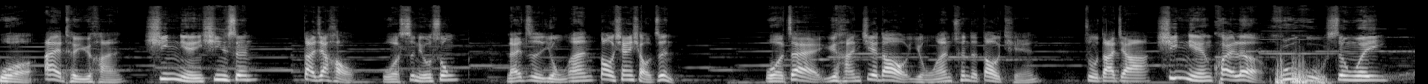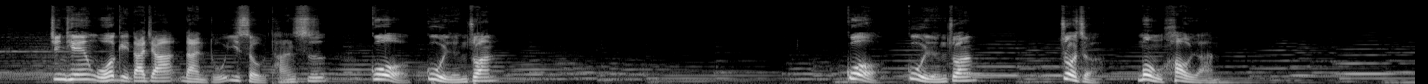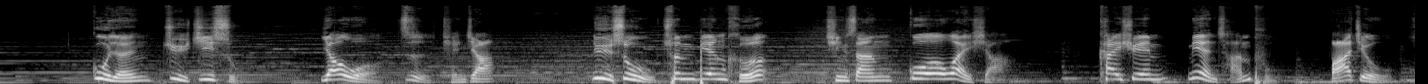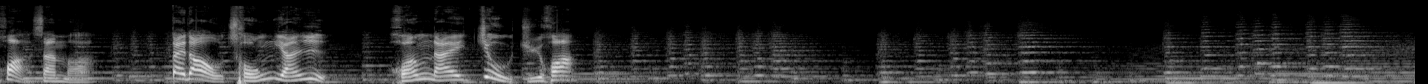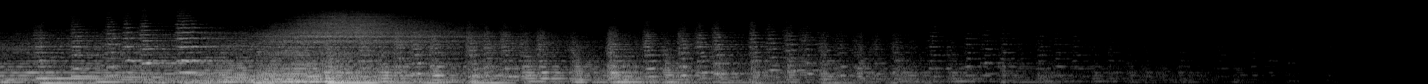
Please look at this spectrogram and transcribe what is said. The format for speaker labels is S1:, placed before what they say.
S1: 我艾特余杭，新年新生，大家好，我是刘松，来自永安稻香小镇。我在余杭街道永安村的稻田，祝大家新年快乐，虎虎生威。今天我给大家朗读一首唐诗《过故人庄》。过故人庄，作者孟浩然。故人具鸡黍，邀我至田家。绿树村边合，青山郭外斜。开轩面场圃，把酒话桑麻。待到重阳日，还来就菊花。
